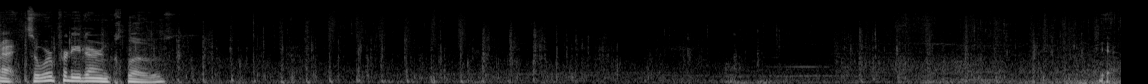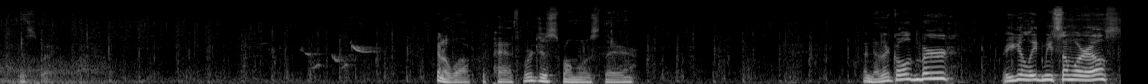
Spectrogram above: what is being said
Alright, so we're pretty darn close. Yeah, this way. Gonna walk the path. We're just almost there. Another golden bird? Are you gonna lead me somewhere else?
